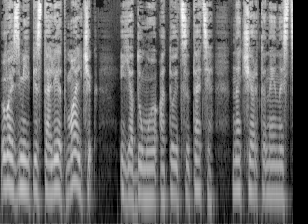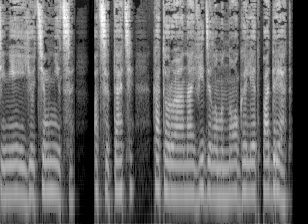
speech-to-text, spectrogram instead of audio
«Возьми пистолет, мальчик!» И я думаю о той цитате, начертанной на стене ее темницы, о цитате, которую она видела много лет подряд.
